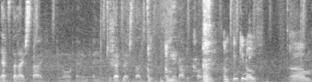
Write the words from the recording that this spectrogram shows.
That's the lifestyle you know and to that lifestyle I'm- I'm- bringing out the culture I'm thinking of um,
